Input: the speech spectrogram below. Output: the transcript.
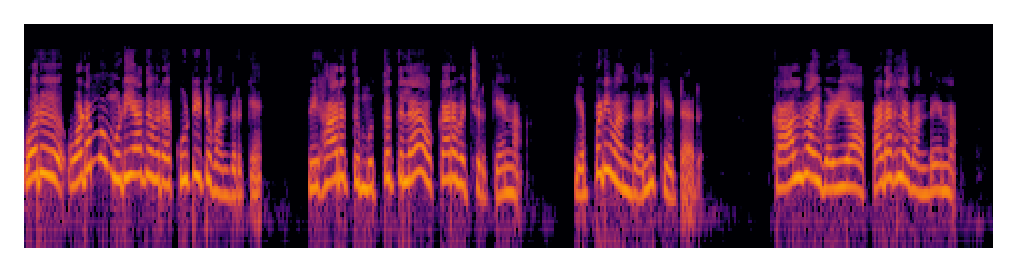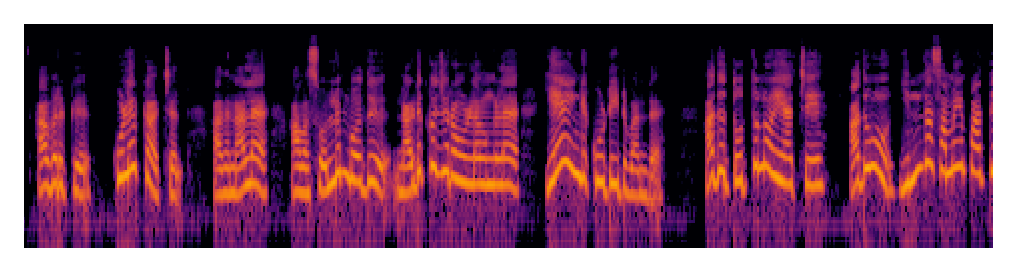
ஒரு உடம்பு முடியாதவரை கூட்டிட்டு வந்திருக்கேன். விஹாரத்து முத்தத்தில் உட்கார வச்சிருக்கேன்னா எப்படி வந்தேன்னு கேட்டார். கால்வாய் வழியா படகுல வந்தேன்னா அவருக்கு குளிர்காய்ச்சல். அதனால அவன் சொல்லும்போது நடுக்கு ஜுரம் உள்ளவங்கள ஏன் இங்கே கூட்டிட்டு வந்த? அது தொத்து நோயாச்சே. அதுவும் இந்த சமயம் பார்த்து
